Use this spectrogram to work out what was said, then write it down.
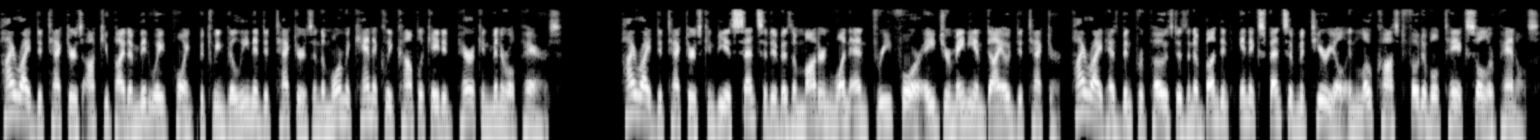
Pyrite detectors occupied a midway point between galena detectors and the more mechanically complicated perikon mineral pairs. Pyrite detectors can be as sensitive as a modern 1N34A germanium diode detector. Pyrite has been proposed as an abundant, inexpensive material in low-cost photovoltaic solar panels.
